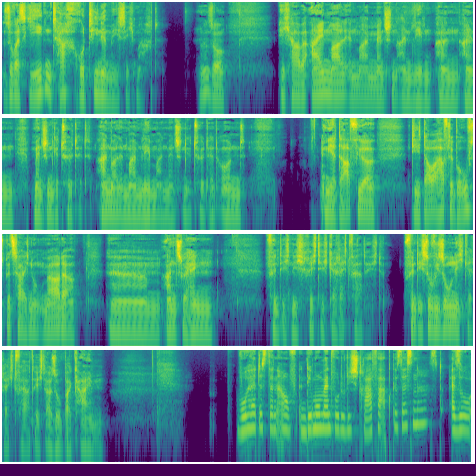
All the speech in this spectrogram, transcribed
sowas jeden Tag routinemäßig macht. Ne, so, ich habe einmal in meinem Menschen ein Leben, einen, einen Menschen getötet. Einmal in meinem Leben einen Menschen getötet. Und mir dafür die dauerhafte Berufsbezeichnung Mörder ähm, anzuhängen, finde ich nicht richtig gerechtfertigt. Finde ich sowieso nicht gerechtfertigt, also bei keinem. Wo hört es denn auf? In dem Moment, wo du die Strafe abgesessen hast? Also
